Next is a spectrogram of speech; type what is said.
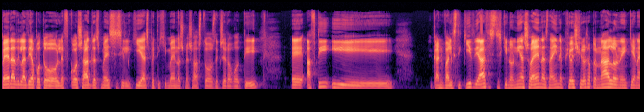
πέρα δηλαδή από το λευκός άντρας μέσης ηλικίας, πετυχημένος, μεσοαστός, δεν ξέρω εγώ τι, ε, αυτή η κανιβαλιστική διάθεση της κοινωνίας ο ένας να είναι πιο ισχυρός από τον άλλον και να,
